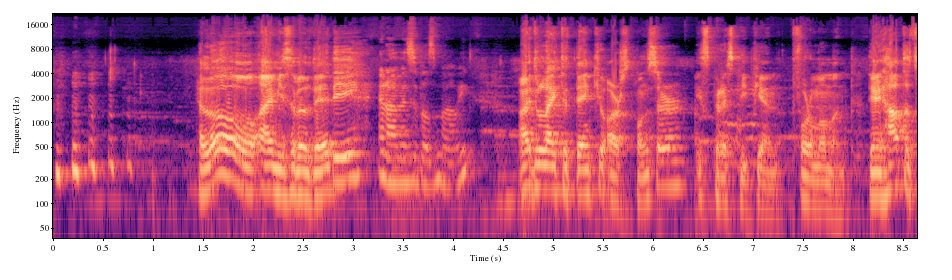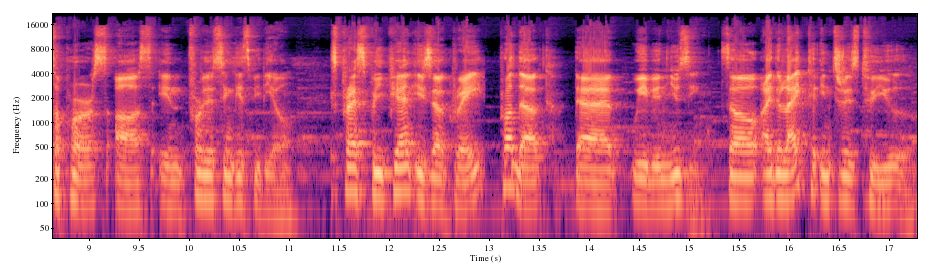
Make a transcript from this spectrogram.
Hello, I'm Isabel Daddy. And I'm Isabel's mommy. I'd like to thank you, our sponsor, ExpressVPN, for a moment. They helped to support us in producing this video. ExpressVPN is a great product that we've been using. So I'd like to introduce to you.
